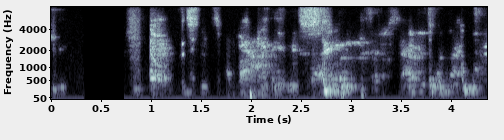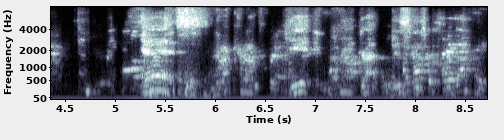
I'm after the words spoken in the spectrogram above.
you. This is fucking insane. Yes, how can I forget? And we got this is crazy.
